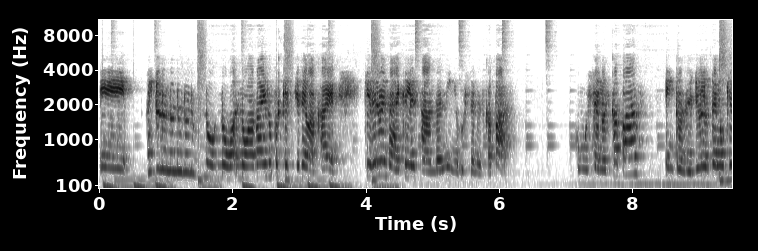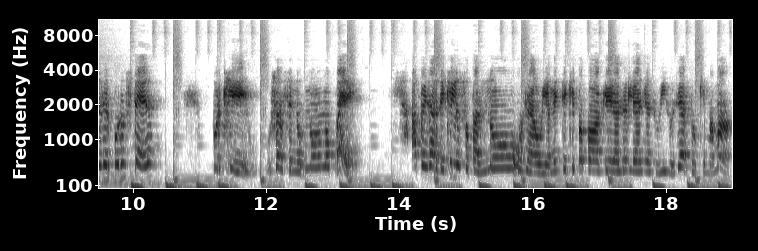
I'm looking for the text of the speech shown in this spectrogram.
ay, no, no, no, no, no, no, no, no haga eso porque es que se va a caer. ¿Qué es el mensaje que le está dando al niño? Usted no es capaz. Como usted no es capaz, entonces yo lo tengo que hacer por usted porque, o sea, usted no, no, no puede. A pesar de que los papás no, o sea, obviamente que papá va a querer hacerle daño a su hijo, ¿cierto? Que mamá.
